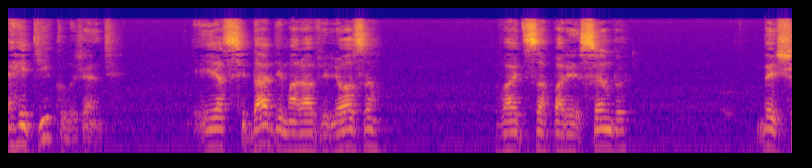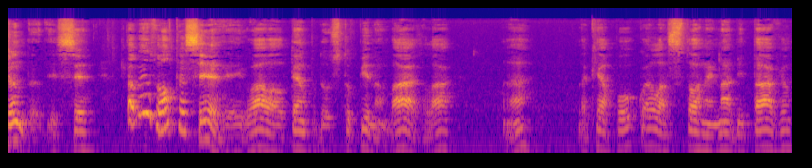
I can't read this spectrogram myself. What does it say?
É ridículo, gente. E a cidade maravilhosa vai desaparecendo, deixando de ser talvez volte a ser igual ao tempo dos tupinambás lá, né? Daqui a pouco ela se torna inabitável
